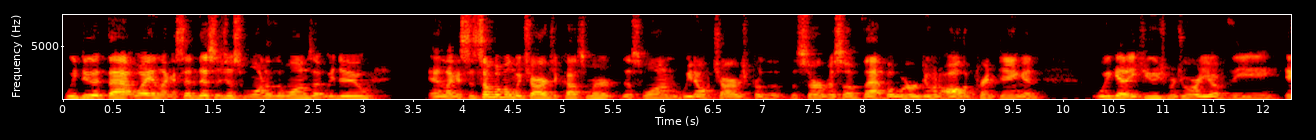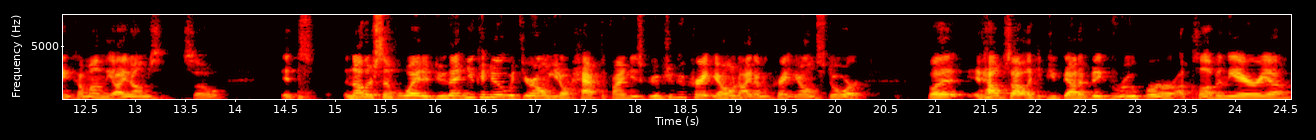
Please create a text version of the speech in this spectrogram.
we do it that way, and like I said, this is just one of the ones that we do. And like I said, some of them we charge the customer. This one we don't charge for the, the service of that, but we're doing all the printing and we get a huge majority of the income on the items. So it's Another simple way to do that, and you can do it with your own. You don't have to find these groups. You could create your own item and create your own store. But it helps out, like if you've got a big group or a club in the area,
